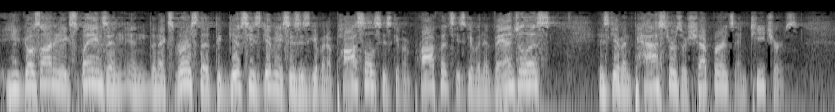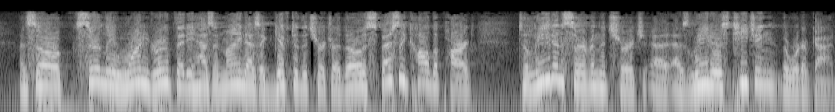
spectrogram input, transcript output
he goes on and he explains in, in the next verse that the gifts he's given, he says he's given apostles, he's given prophets, he's given evangelists, he's given pastors or shepherds and teachers. And so certainly one group that he has in mind as a gift to the church are those specially called apart to lead and serve in the church uh, as leaders teaching the Word of God.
